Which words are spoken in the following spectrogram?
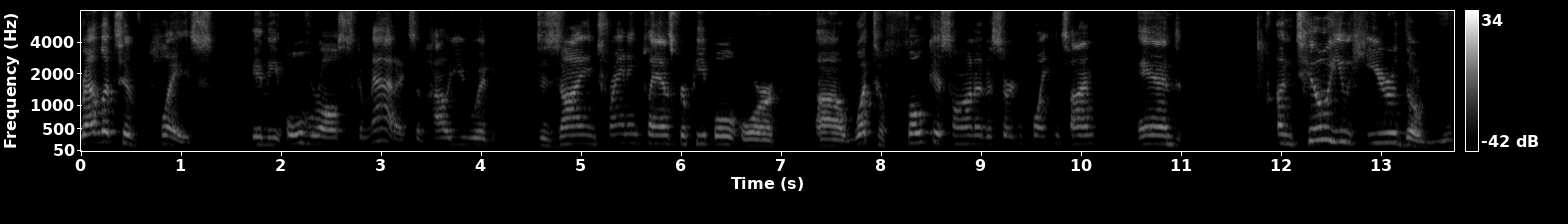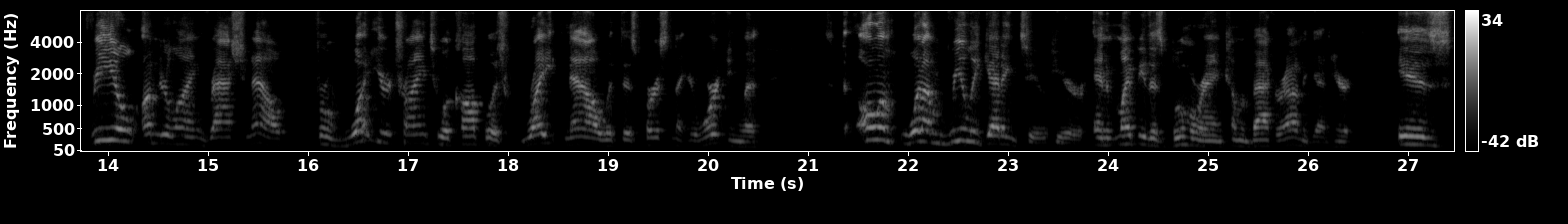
relative place in the overall schematics of how you would design training plans for people or uh, what to focus on at a certain point in time. And until you hear the real underlying rationale for what you're trying to accomplish right now with this person that you're working with, all I'm what I'm really getting to here, and it might be this boomerang coming back around again here, is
